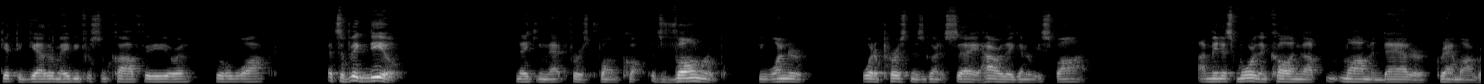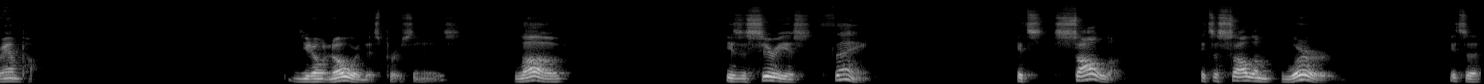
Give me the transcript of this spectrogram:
get together maybe for some coffee or a little walk? It's a big deal making that first phone call. It's vulnerable. You wonder what a person is going to say. How are they going to respond? I mean, it's more than calling up mom and dad or grandma and grandpa you don't know where this person is. Love is a serious thing. It's solemn. It's a solemn word. It's a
